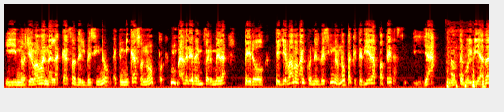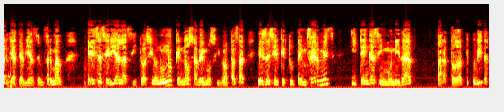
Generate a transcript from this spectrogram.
y nos llevaban a la casa del vecino, en mi caso no, porque mi madre era enfermera, pero te llevaban con el vecino, ¿no? Para que te diera paperas y ya, no te volvía a dar, ya te habías enfermado. Esa sería la situación uno que no sabemos si va a pasar, es decir, que tú te enfermes y tengas inmunidad para toda tu vida.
